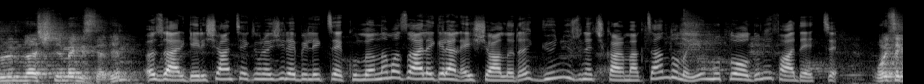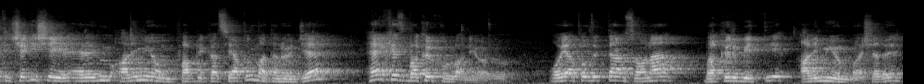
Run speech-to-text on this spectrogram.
ölümleştirmek istedim. Özer, gelişen teknolojiyle birlikte kullanılamaz hale gelen eşyaları gün yüzüne çıkarmaktan dolayı mutlu olduğunu ifade etti. Oysa ki Çekişehir alüm- alüminyum fabrikası yapılmadan önce herkes bakır kullanıyordu. O yapıldıktan sonra bakır bitti, alüminyum başladı.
